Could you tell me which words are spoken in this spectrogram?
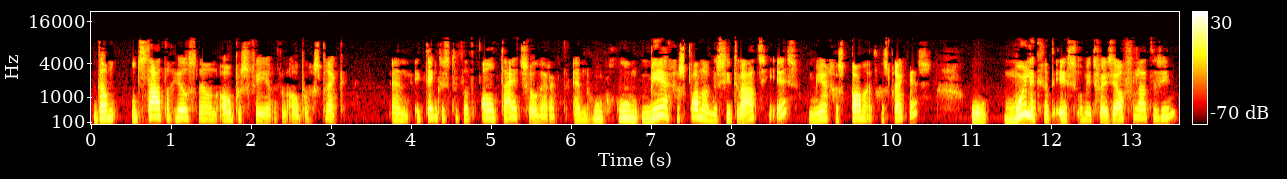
dan ontstaat er heel snel een open sfeer of een open gesprek. En ik denk dus dat dat altijd zo werkt. En hoe, hoe meer gespannen de situatie is, hoe meer gespannen het gesprek is, hoe moeilijker het is om iets van jezelf te laten zien,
